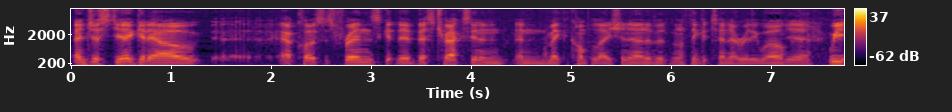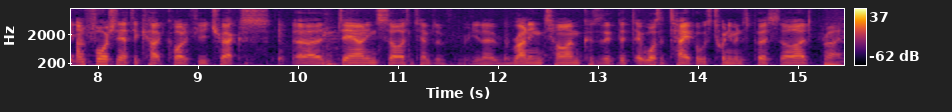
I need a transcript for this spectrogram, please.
and just yeah, get our uh, our closest friends, get their best tracks in, and, and make a compilation out of it. And I think it turned out really well. Yeah. We unfortunately had to cut quite a few tracks uh, down in size in terms of you know running time because it, it, it was a tape. It was 20 minutes per side Right.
